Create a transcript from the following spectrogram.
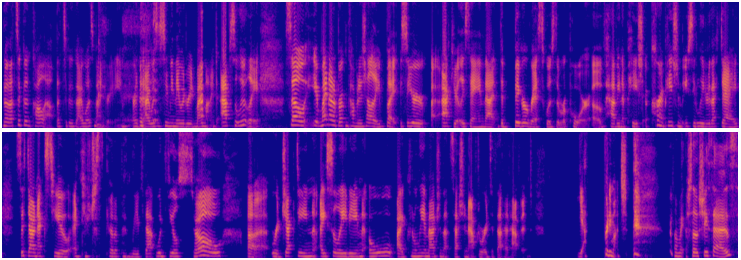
no, that's a good call out. That's a good. I was mind reading, or I was assuming they would read my mind. Absolutely. So it might not have broken confidentiality, but so you're accurately saying that the bigger risk was the rapport of having a patient, a current patient that you see later that day, sit down next to you, and you just get up and leave. That would feel so uh, rejecting, isolating. Oh, I could only imagine that session afterwards if that had happened. Yeah, pretty much. oh my! So she says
